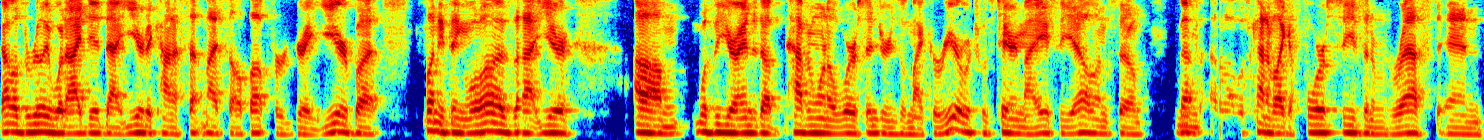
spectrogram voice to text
that was really what I did that year to kind of set myself up for a great year. But funny thing was that year um, was the year I ended up having one of the worst injuries of my career, which was tearing my ACL. And so that mm. was kind of like a forced season of rest. And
